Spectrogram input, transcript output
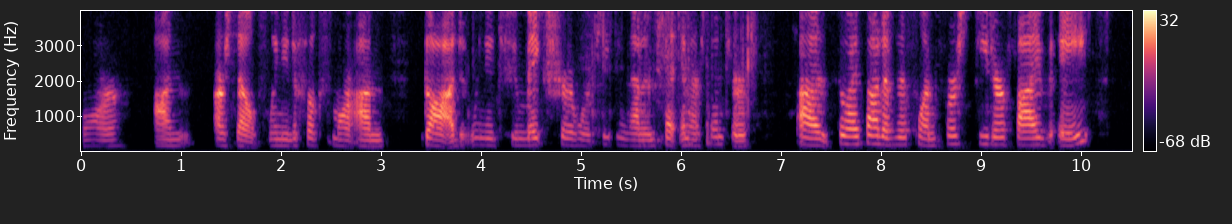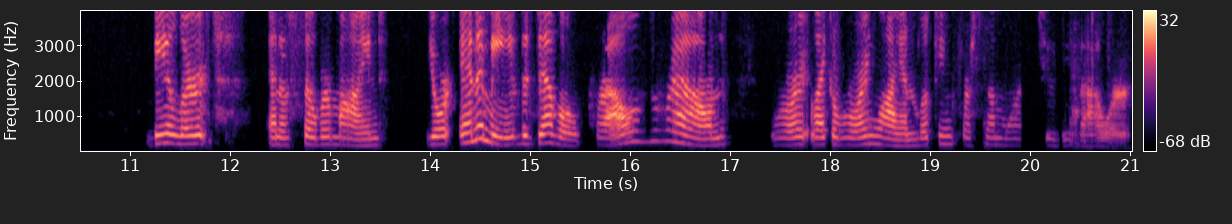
more on ourselves. We need to focus more on God. We need to make sure we're keeping that in, in our center. Uh, so I thought of this one, First Peter 5 8. Be alert and of sober mind. Your enemy, the devil, prowls around roar, like a roaring lion looking for someone to devour.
